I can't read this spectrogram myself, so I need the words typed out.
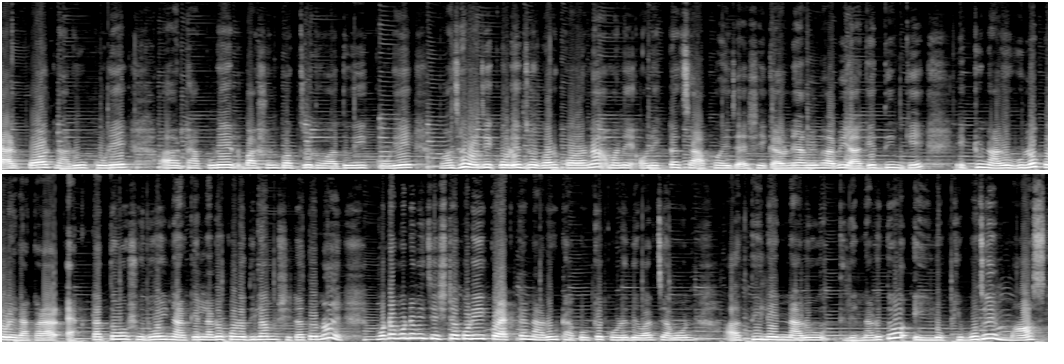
তারপর নাড়ু করে ঠাকুরের বাসনপত্র ধোয়াধুয়ি করে, মাঝামাঝি করে জোগাড় করা না মানে অনেকটা চাপ হয়ে যায়। সেই কারণে আমি ভাবি আগের দিনকে একটু নাড়ুগুলো করে রাখার। আর একটা তো শুধু ওই নারকেল নাড়ু করে দিলাম, সেটা তো নয়। মোটামুটি আমি চেষ্টা করি কয়েকটা নাড়ু ঠাকুরকে করে দেওয়ার। যেমন তিলের নাড়ু তিলের নাড়ু তো, এই লক্ষ্মী পুজোয় মাস্ট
